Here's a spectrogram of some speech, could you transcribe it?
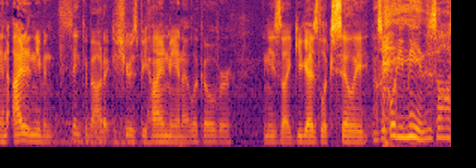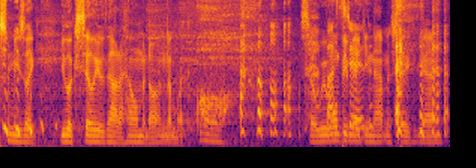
and I didn't even think about it because she was behind me, and I look over. And he's like, "You guys look silly." And I was like, "What do you mean? This is awesome." He's like, "You look silly without a helmet on." And I'm like, "Oh." So we won't be making that mistake again.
